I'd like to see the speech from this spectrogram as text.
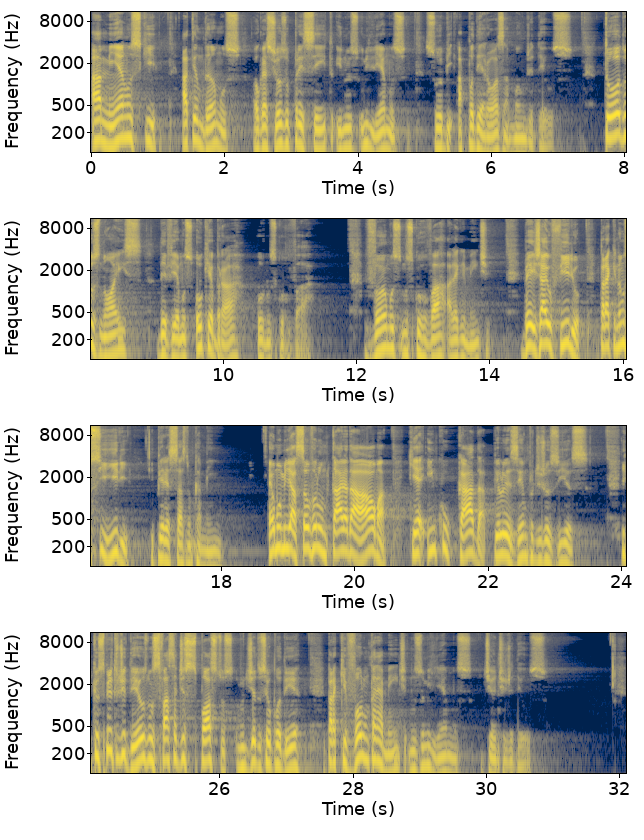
a menos que atendamos ao gracioso preceito e nos humilhemos sob a poderosa mão de Deus. Todos nós devemos ou quebrar ou nos curvar. Vamos nos curvar alegremente. Beijai o filho, para que não se ire e pereças no caminho. É uma humilhação voluntária da alma que é inculcada pelo exemplo de Josias. E que o Espírito de Deus nos faça dispostos no dia do seu poder, para que voluntariamente nos humilhemos diante de Deus.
